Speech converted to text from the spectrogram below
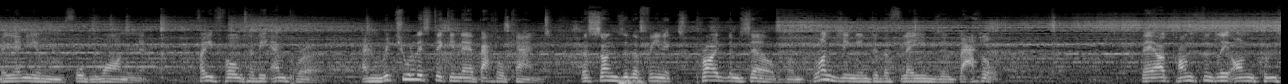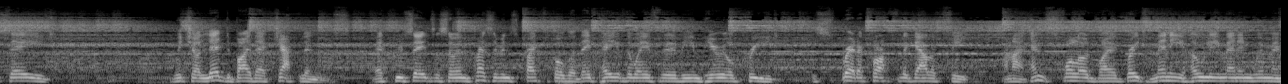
Millennium 41. Faithful to the Emperor and ritualistic in their battle cant, the Sons of the Phoenix pride themselves on plunging into the flames of battle. They are constantly on crusade, which are led by their chaplains. Their crusades are so impressive in spectacle that they pave the way for the Imperial Creed to spread across the galaxy, and are hence followed by a great many holy men and women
